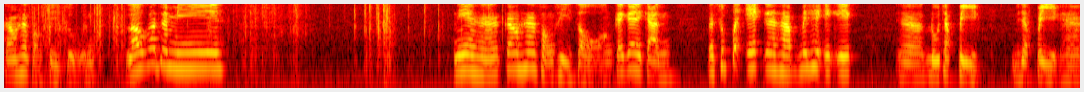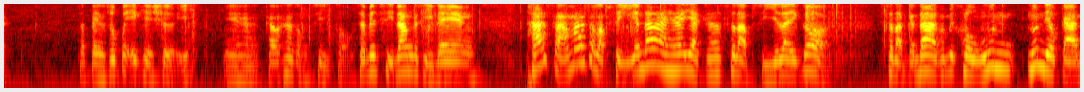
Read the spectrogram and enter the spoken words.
95240 แล้วก็จะมี เนี่ยฮะ 95242 ใกล้ๆกัน เป็น Super X นะครับ ไม่ใช่ XX อ่าดูจากปีก ดูจากปีกฮะ จะเป็น Super X เฉยๆเนี่ยฮะ 95242 จะเป็นสีดำกับสีแดงพาร์ทสามารถสลับสีกันได้ฮะ อยากจะสลับสีอะไรก็ สลับกันได้เพราะเป็นโครงรุ่นรุ่นเดียวกัน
